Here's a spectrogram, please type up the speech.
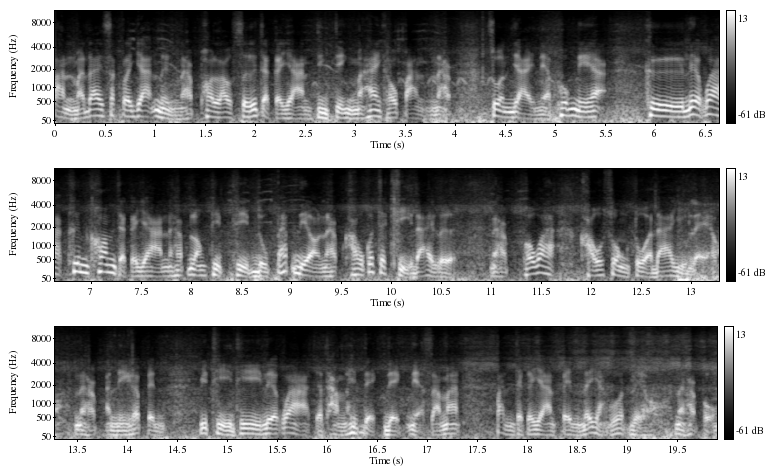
ปั่นมาได้สักระยะหนึ่งนะครับพอเราซื้อจักรยานจริง ๆ มาให้เขาปั่นนะครับส่วนใหญ่เนี่ยพวกนี้คือเรียกว่าขึ้นคล่อมจักรยานนะครับลองถีบๆดูแป๊บเดียวนะครับเขาก็จะขี่ได้เลย นะครับเพราะว่าเขาทรงตัวได้อยู่แล้วนะครับอันนี้ก็เป็นวิธีที่เรียกว่าจะทำให้เด็กๆเนี่ยสามารถปั่นจักรยานเป็นได้อย่างรวดเร็วนะครับผม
